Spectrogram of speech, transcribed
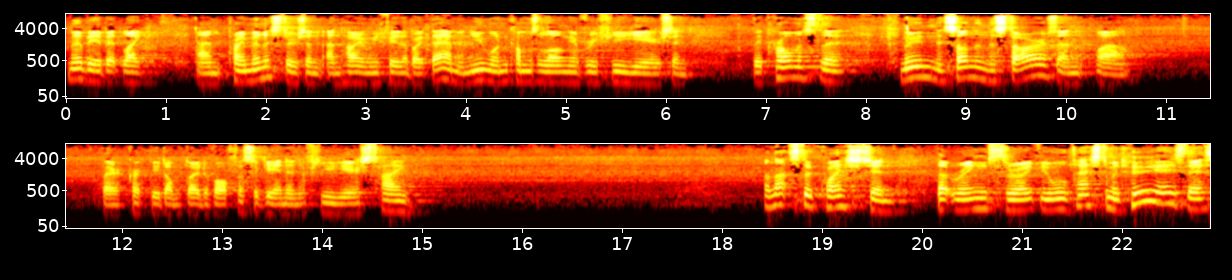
Maybe a bit like um, prime ministers and, and how we feel about them. A new one comes along every few years and they promise the moon, the sun, and the stars, and, well, they're quickly dumped out of office again in a few years' time. And that's the question that rings throughout the Old Testament. Who is this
